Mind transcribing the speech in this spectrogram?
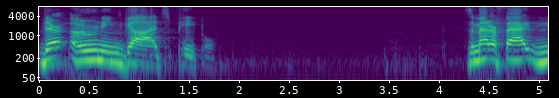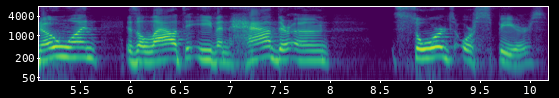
they're owning God's people. As a matter of fact, no one is allowed to even have their own swords or spears.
